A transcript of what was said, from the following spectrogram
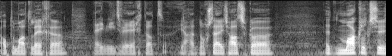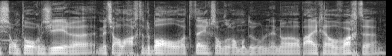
op de mat leggen. Nee, niet weg dat ja, het nog steeds hartstikke het makkelijkste is om te organiseren met z'n allen achter de bal, wat de tegenstanders allemaal doen. En op eigen helft wachten.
